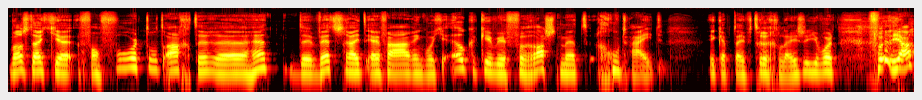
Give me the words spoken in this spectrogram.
was dat je van voor tot achter eh, hè, de wedstrijdervaring, word je elke keer weer verrast met goedheid. Ik heb het even teruggelezen. Je wordt ver- ja,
